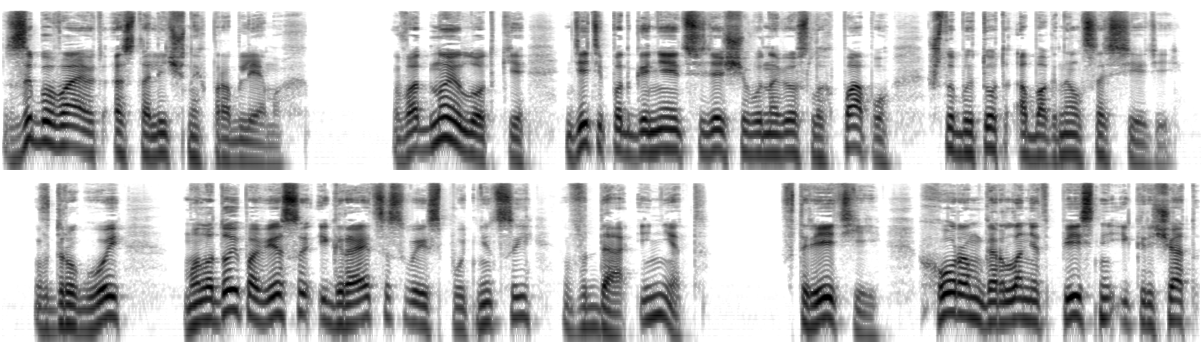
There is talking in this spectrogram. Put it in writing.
забывают о столичных проблемах. В одной лодке дети подгоняют сидящего на веслах папу, чтобы тот обогнал соседей. В другой молодой повеса играет со своей спутницей в «да» и «нет». В третьей хором горланят песни и кричат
